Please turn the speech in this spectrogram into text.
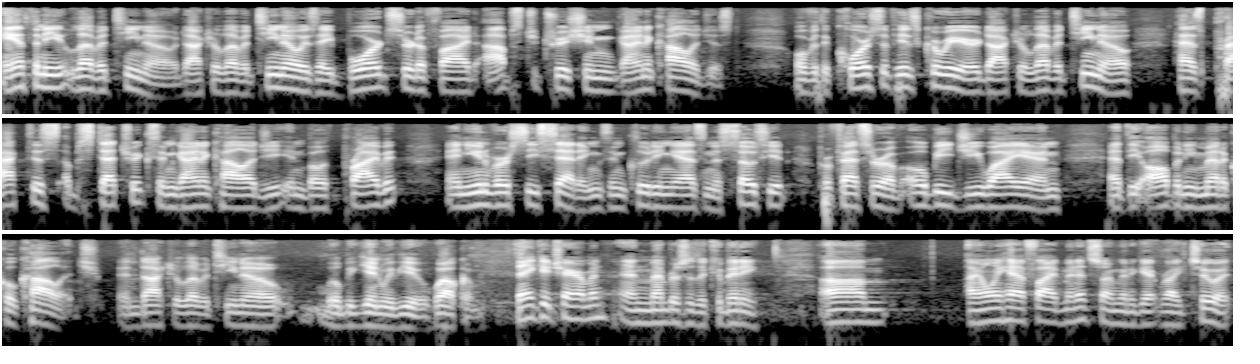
Anthony Levatino. Dr. Levatino is a board certified obstetrician gynecologist. Over the course of his career, Dr. Levatino has practiced obstetrics and gynecology in both private and university settings, including as an associate professor of OBGYN at the Albany Medical College. And Dr. Levatino, we'll begin with you. Welcome. Thank you, Chairman and members of the committee. Um, I only have five minutes, so I'm going to get right to it.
